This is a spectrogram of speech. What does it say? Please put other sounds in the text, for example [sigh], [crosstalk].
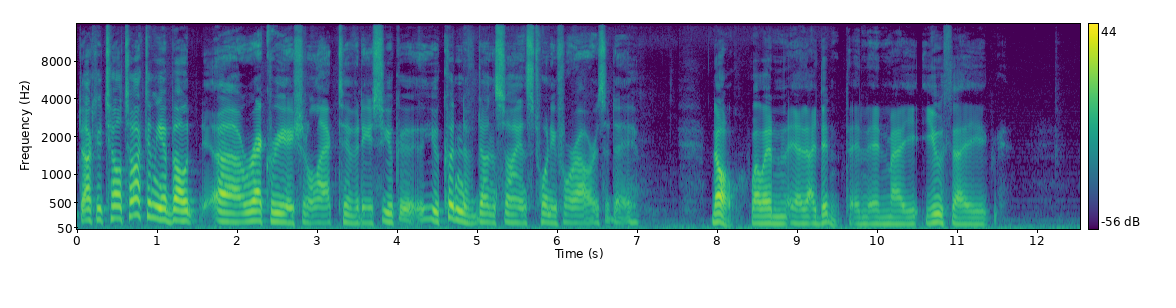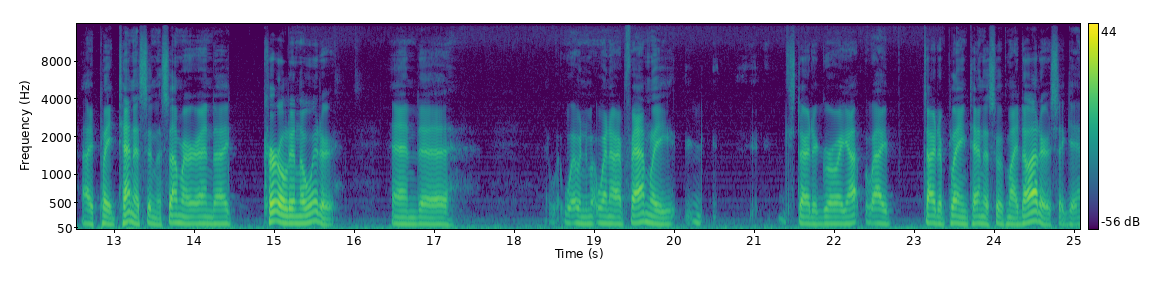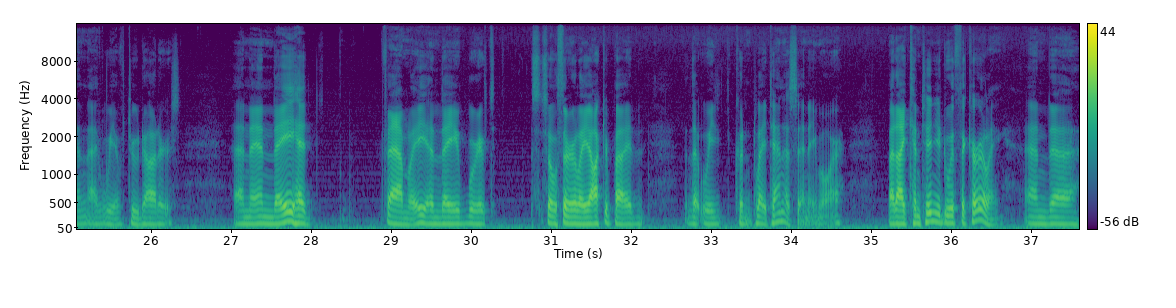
Dr. Till, talk to me about uh, recreational activities. You, you couldn't have done science 24 hours a day. No, well, in, uh, I didn't. In, in, my youth, I, I played tennis in the summer and I curled in the winter. And uh, when, when our family started growing up, I started playing tennis with my daughters again. I, we have two daughters. And then they had family, and they were so thoroughly occupied that we couldn't play tennis anymore. But I continued with the curling, and uh,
